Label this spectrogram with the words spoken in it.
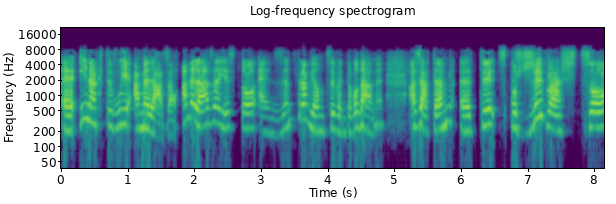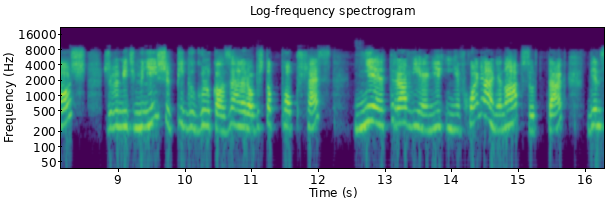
e, inaktywuje amelazę. Amelaza jest to enzym trawiący węglowodany. A zatem e, ty spożywasz coś, żeby mieć mniejszy pik glukozy, ale robisz to poprzez nie trawienie i nie wchłanianie. No absurd, tak? Więc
